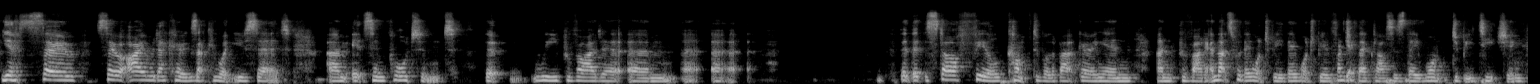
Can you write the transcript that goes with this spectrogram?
Yes. So so I would echo exactly what you said. Um, it's important that we provide a, um, a, a that, that, the staff feel comfortable about going in and providing and that's what they want to be they want to be in front yeah. of their classes they want to be teaching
